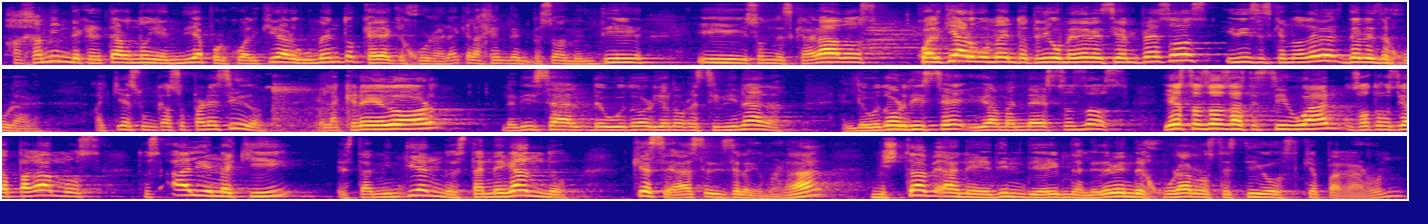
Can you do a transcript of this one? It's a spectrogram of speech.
Jajamim decretaron hoy en día por cualquier argumento que haya que jurar, ya que la gente empezó a mentir y son descarados. Cualquier argumento, te digo, me debes 100 pesos y dices que no debes, debes de jurar. Aquí es un caso parecido. El acreedor le dice al deudor, yo no recibí nada. El deudor dice, yo ya mandé a estos dos. Y estos dos atestiguan, nosotros ya pagamos. Entonces alguien aquí está mintiendo, está negando. ¿Qué se hace? Dice la Gemara le deben de jurar los testigos que pagaron.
